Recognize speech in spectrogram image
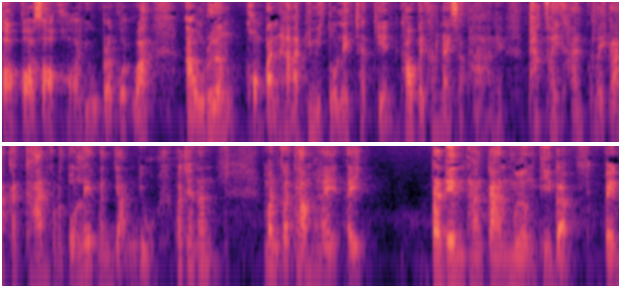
สกสขออยู่ปรากฏว่าเอาเรื่องของปัญหาที่มีตัวเลขชัดเจนเข้าไปข้างในสภาเนี่ยพักฝ่ายค้านก็ไม่กล้าคัดค้านครับเพราะตัวเลขมันยันอยู่ เพราะฉะนั้นมันก็ทำให้ไอ้ประเด็นทางการเมืองที่แบบเป็น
